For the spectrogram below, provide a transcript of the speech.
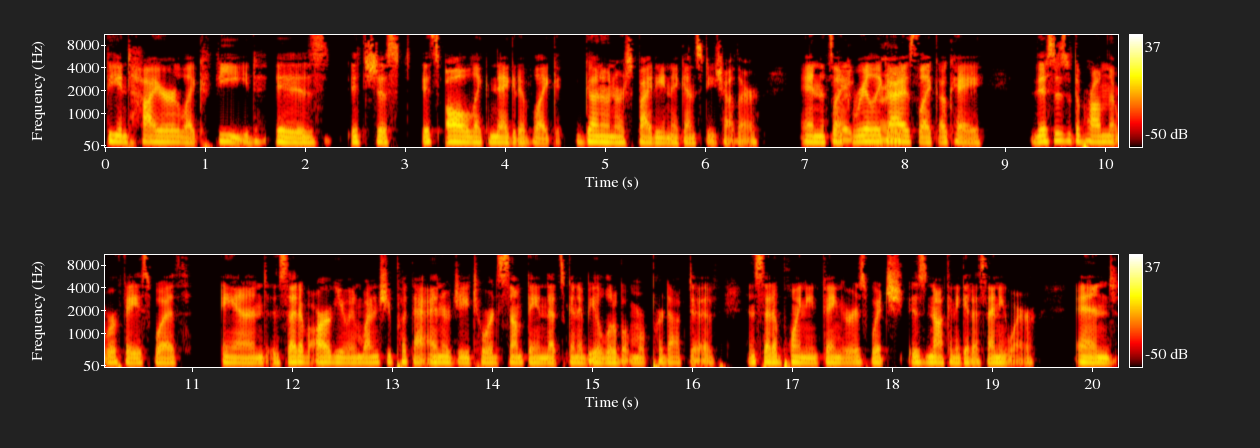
the entire like feed is it's just it's all like negative like gun owners fighting against each other and it's like Right, really right. guys like okay this is the problem that we're faced with and instead of arguing why don't you put that energy towards something that's going to be a little bit more productive instead of pointing fingers which is not going to get us anywhere and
